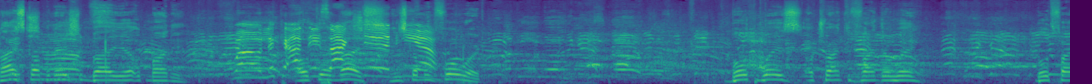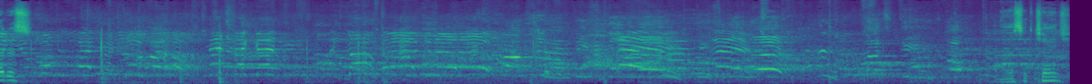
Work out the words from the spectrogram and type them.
Nice Good combination shots. by uh, Utmani. Wow, look at Okay, this nice. action He's here. coming forward. Both ways are trying to find their way. Both fighters. Nice exchange.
